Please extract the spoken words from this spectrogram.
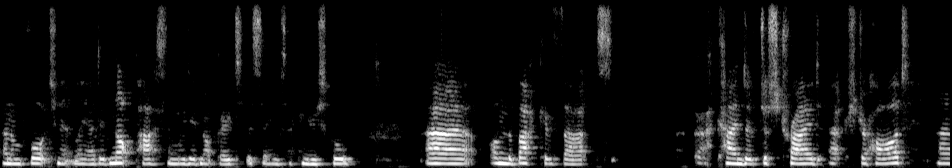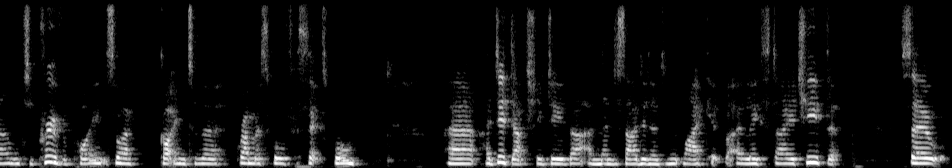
and unfortunately, I did not pass, and we did not go to the same secondary school. Uh, on the back of that, I kind of just tried extra hard um, to prove a point, so I got into the grammar school for sixth form. Uh, I did actually do that, and then decided I didn't like it, but at least I achieved it. So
